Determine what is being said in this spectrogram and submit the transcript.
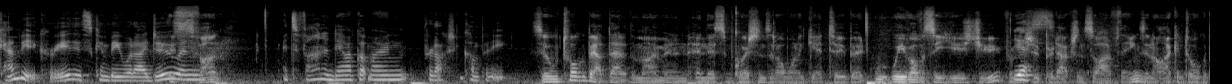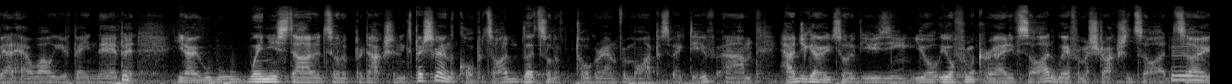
can be a career. This can be what I do. This and fun. it's fun and now I've got my own production company. So we'll talk about that at the moment, and, and there's some questions that I want to get to. But we've obviously used you from Yes. the production side of things, and I can talk about how well you've been there. But you know, when you started sort of production, especially around the corporate side, let's sort of talk around from my perspective. Um, how did you go sort of using? You're, you're from a creative side, we're from a structured side. So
